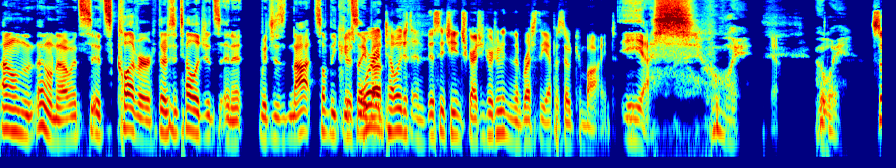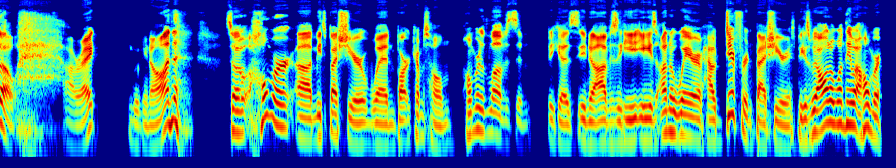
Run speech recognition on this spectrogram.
I don't I don't know. It's it's clever. There's intelligence in it, which is not something you can There's say more about. intelligence in this Itchy and Scratchy cartoon than the rest of the episode combined. yes. Boy. Yeah. Boy. So, all right, moving on. So Homer uh, meets Bashir when Bart comes home. Homer loves him because you know obviously he, he's unaware of how different Bashir is because we all know one thing about Homer:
